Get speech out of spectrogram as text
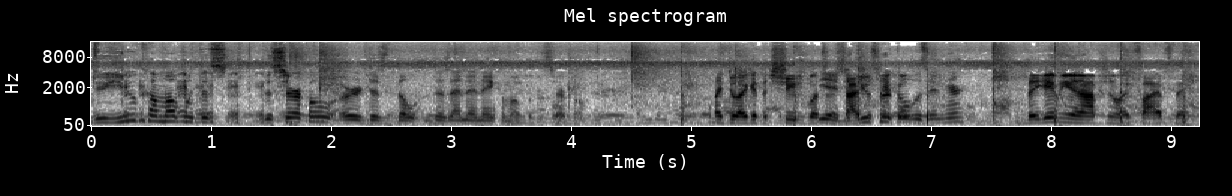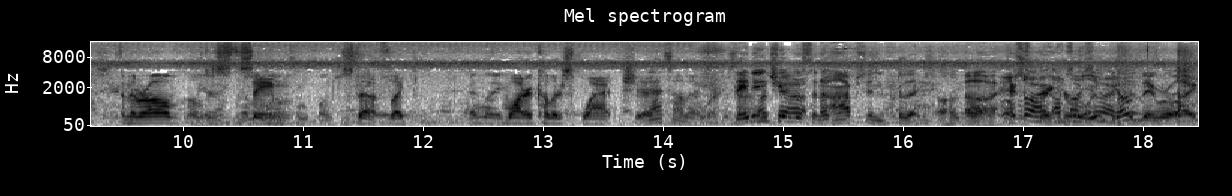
Do you come up with this the circle, or does the does NNA come up with the circle? Like, do I get to choose what's Yeah. inside Did you the circle? what was in here? They gave me an option of like five things, and they're all just the same stuff, like watercolor splat shit. That's how that works. They didn't give us an option for the uh, hex breaker one because they were like,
